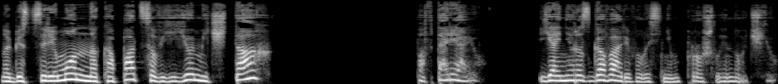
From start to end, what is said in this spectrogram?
но бесцеремонно копаться в ее мечтах? Повторяю, я не разговаривала с ним прошлой ночью.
